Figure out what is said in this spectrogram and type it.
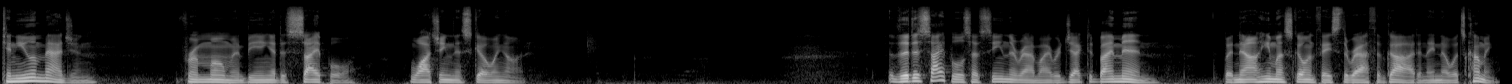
Can you imagine for a moment being a disciple watching this going on? The disciples have seen the rabbi rejected by men but now he must go and face the wrath of God, and they know what's coming.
